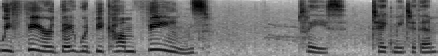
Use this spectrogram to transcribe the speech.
We feared they would become fiends. Please, take me to them.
